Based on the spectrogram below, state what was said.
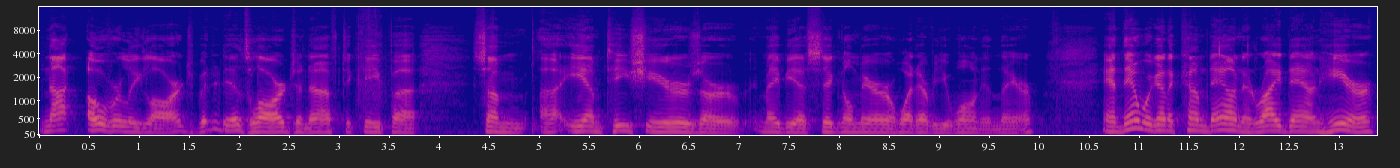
not overly large, but it is large enough to keep uh, some uh, EMT shears or maybe a signal mirror or whatever you want in there. And then we're going to come down and right down here,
